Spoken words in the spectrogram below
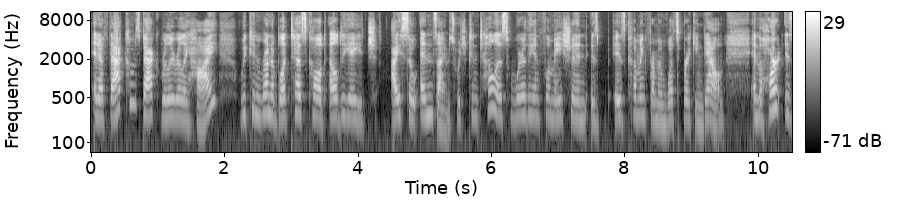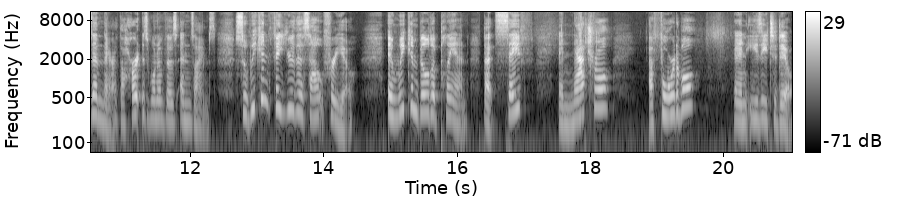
And if that comes back really, really high, we can run a blood test called LDH isoenzymes, which can tell us where the inflammation is, is coming from and what's breaking down. And the heart is in there. The heart is one of those enzymes. So we can figure this out for you. And we can build a plan that's safe and natural, affordable, and easy to do.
